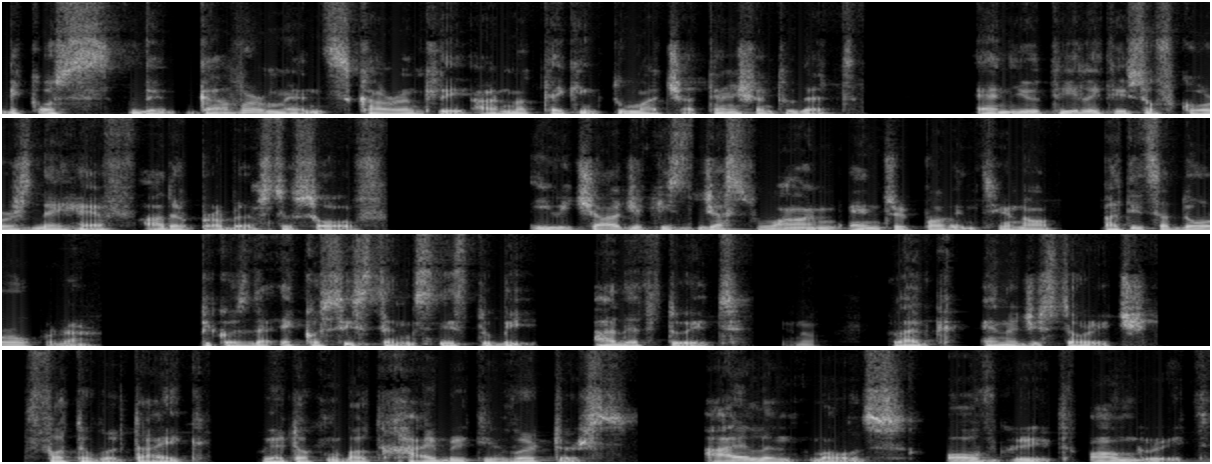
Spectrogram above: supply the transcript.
because the governments currently are not taking too much attention to that. And utilities, of course, they have other problems to solve. EV charging is just one entry point, you know, but it's a door opener because the ecosystems needs to be added to it, you know, like energy storage, photovoltaic. We are talking about hybrid inverters, island modes, off grid, on grid,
